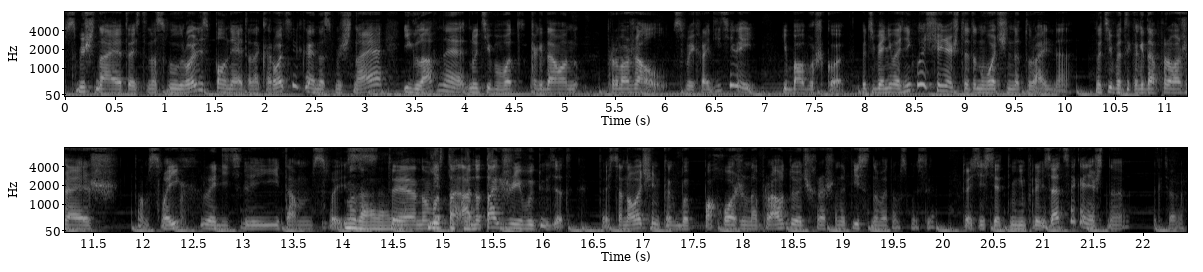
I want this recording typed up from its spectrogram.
смешная, то есть она свою роль исполняет, она коротенькая, она смешная. И главное, ну, типа, вот когда он провожал своих родителей и бабушку, у тебя не возникло ощущения, что это ну очень натурально? Ну, типа, ты когда провожаешь там своих родителей и там свои... Ну да, да, ты- да. оно, Есть вот та- такое. оно так же и выглядит. То есть оно очень как бы похоже на правду и очень хорошо написано в этом смысле. То есть если это не импровизация, конечно, актеров.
